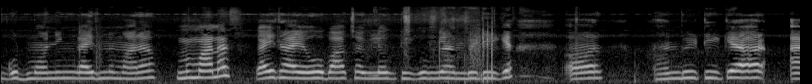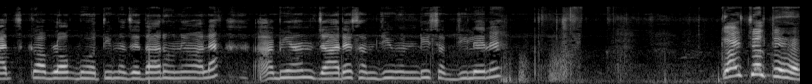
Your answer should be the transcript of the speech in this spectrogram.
गुड मॉर्निंग गाइज़ मैं माना मैं मानस गाइज़ आए हो बात सभी लोग ठीक होंगे। हम भी ठीक है। और हम भी ठीक है। और आज का ब्लॉग बहुत ही मज़ेदार होने वाला है। अभी हम जा रहे हैं सब्ज़ी मंडी सब्ज़ी लेने। गाइज़ चलते हैं।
